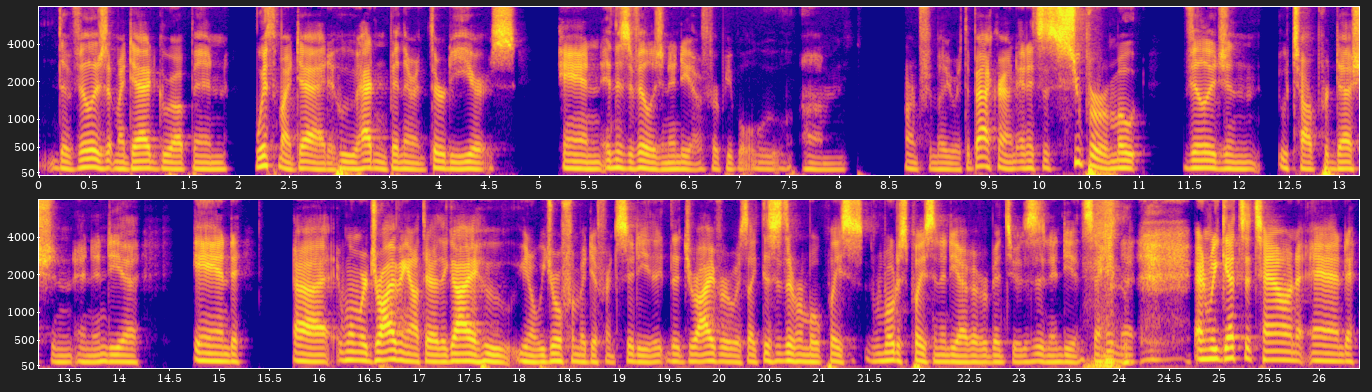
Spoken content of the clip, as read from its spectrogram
the village that my dad grew up in with my dad, who hadn't been there in 30 years, and and this is a village in India for people who um, aren't familiar with the background. And it's a super remote village in Uttar Pradesh in, in India. And uh, when we're driving out there, the guy who, you know, we drove from a different city, the, the, driver was like, this is the remote place, remotest place in India I've ever been to. This is an Indian saying that. and we get to town and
